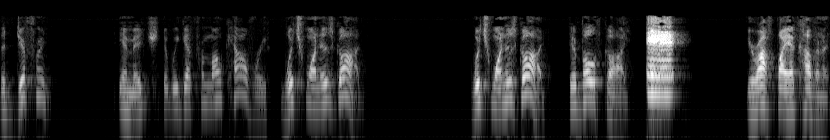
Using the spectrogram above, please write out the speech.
the different image that we get from Mount Calvary? Which one is God? Which one is God? They're both God. Eh! You're off by a covenant.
